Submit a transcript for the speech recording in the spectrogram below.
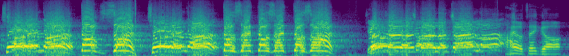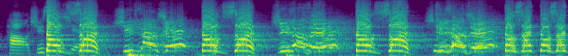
邱仁德，冻蒜，邱仁德，冻蒜，冻蒜，冻蒜，邱仁德，仁德，还有这个哦，好，徐少贤，徐尚贤，冻蒜，徐尚贤，冻蒜，徐尚贤，冻蒜，冻蒜，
